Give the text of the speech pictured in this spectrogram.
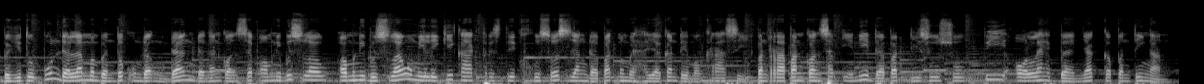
Begitupun dalam membentuk undang-undang dengan konsep Omnibus Law. Omnibus Law memiliki karakteristik khusus yang dapat membahayakan demokrasi. Penerapan konsep ini dapat disusupi oleh banyak kepentingan.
